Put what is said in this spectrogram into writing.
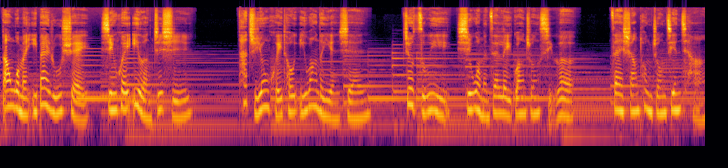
当我们一败如水、心灰意冷之时，他只用回头一望的眼神，就足以使我们在泪光中喜乐，在伤痛中坚强。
